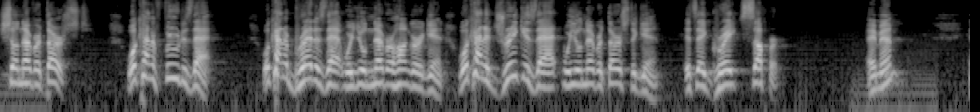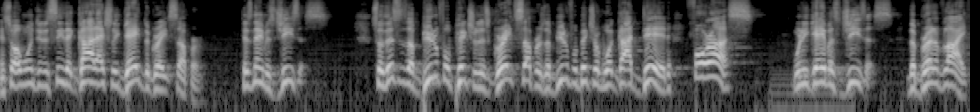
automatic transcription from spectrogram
shall never thirst. What kind of food is that? What kind of bread is that where you'll never hunger again? What kind of drink is that where you'll never thirst again? It's a great supper. Amen? And so I want you to see that God actually gave the great supper. His name is Jesus. So this is a beautiful picture. This great supper is a beautiful picture of what God did for us when He gave us Jesus, the bread of life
